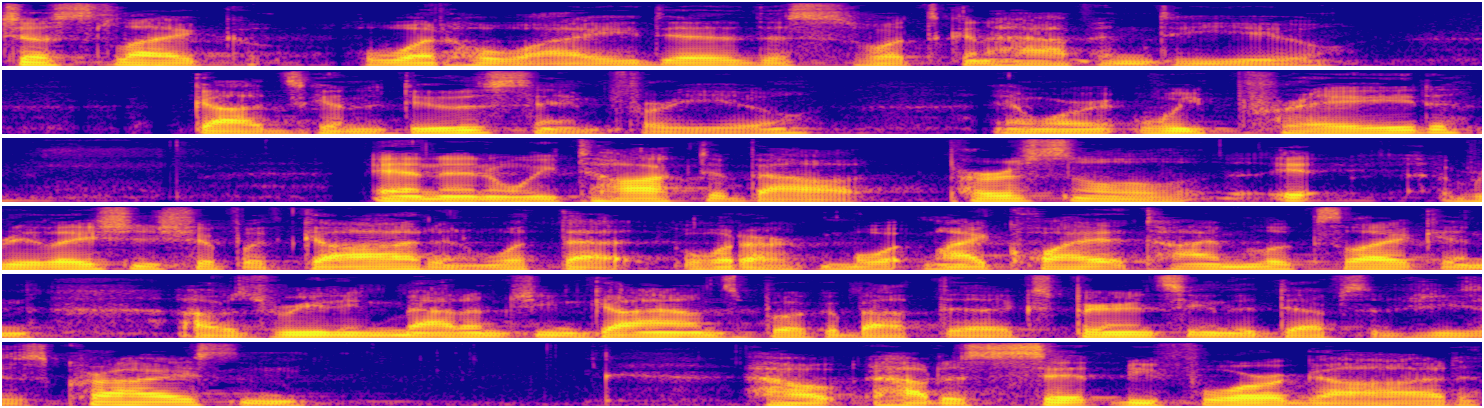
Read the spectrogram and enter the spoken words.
just like what Hawaii did, this is what's going to happen to you. God's going to do the same for you. And we we prayed, and then we talked about personal relationship with God and what that what our what my quiet time looks like. And I was reading Madame Jean Guyon's book about the experiencing the depths of Jesus Christ and how how to sit before God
